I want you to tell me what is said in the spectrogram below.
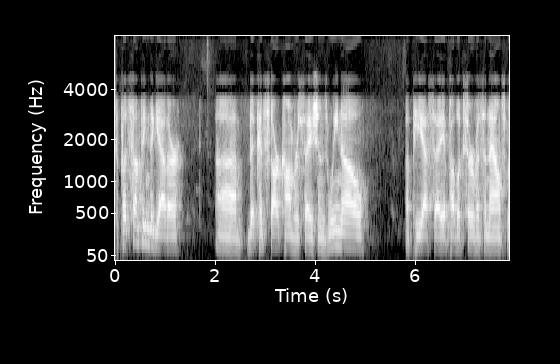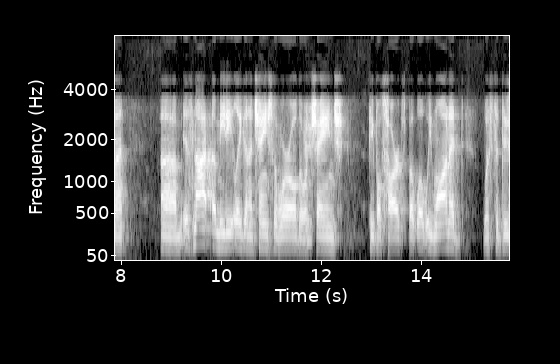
to put something together um, that could start conversations. We know a PSA, a public service announcement, um, is not immediately going to change the world or change people's hearts, but what we wanted was to do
